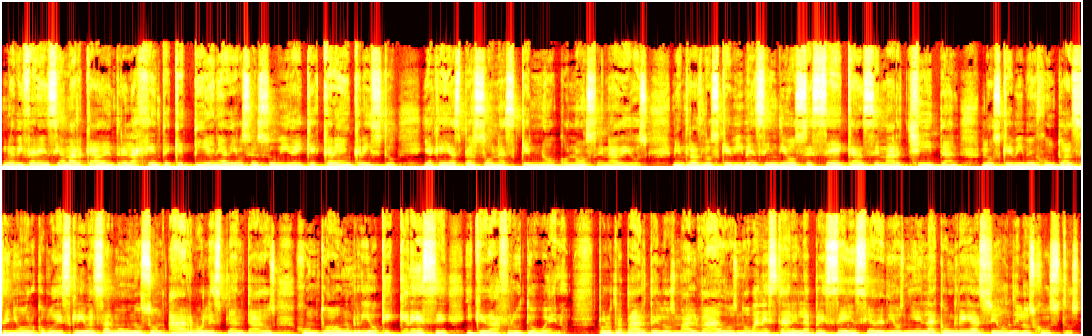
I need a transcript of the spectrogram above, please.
una diferencia marcada entre la gente que tiene a Dios en su vida y que cree en Cristo y aquellas personas que no conocen a Dios. Mientras los que viven sin Dios se secan, se marchitan, los que viven junto al Señor, como describe el Salmo 1, son árboles plantados junto a un río que crece y que da fruto bueno. Por otra parte, los malvados no van a estar en la presencia de Dios ni en la congregación de los justos,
